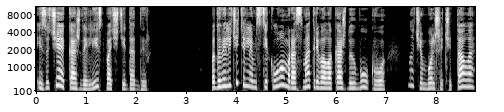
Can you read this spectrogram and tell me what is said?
изучая каждый лист почти до дыр. Под увеличительным стеклом рассматривала каждую букву, но чем больше читала,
